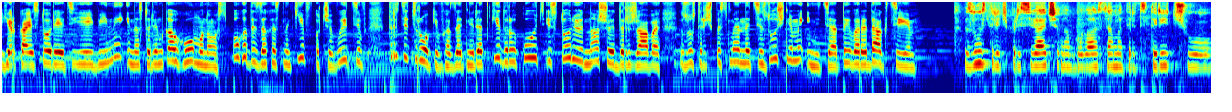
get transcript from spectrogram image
Гірка історія цієї війни і на сторінках гомону. Спогади захисників, очевидців. 30 років газетні рядки друкують історію нашої держави. Зустріч письменниці з учнями. Ініціатива редакції. Зустріч присвячена була саме 30-річчю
